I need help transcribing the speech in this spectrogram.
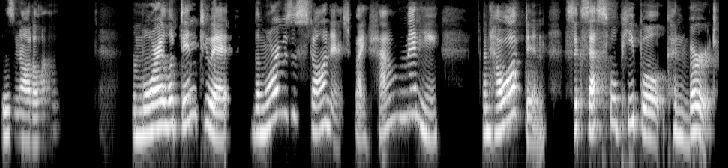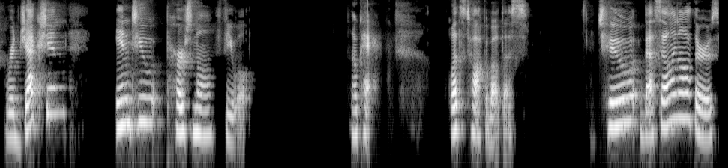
is not alone. The more I looked into it, the more I was astonished by how many and how often successful people convert rejection into personal fuel. Okay, let's talk about this. Two best selling authors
